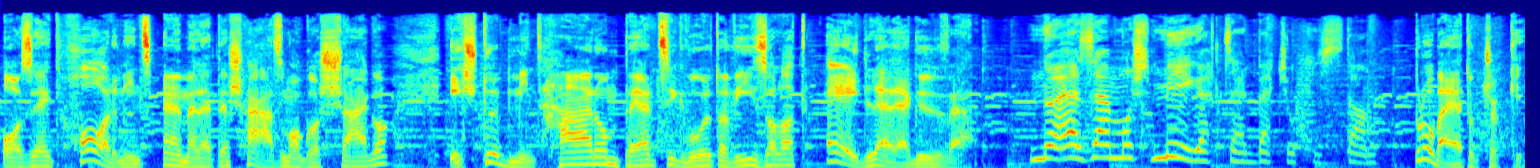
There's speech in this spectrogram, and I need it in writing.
Az egy 30 emeletes ház magassága, és több mint három percig volt a víz alatt egy levegővel. Na ezzel most még egyszer becsukiztam. Próbáljátok csak ki.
